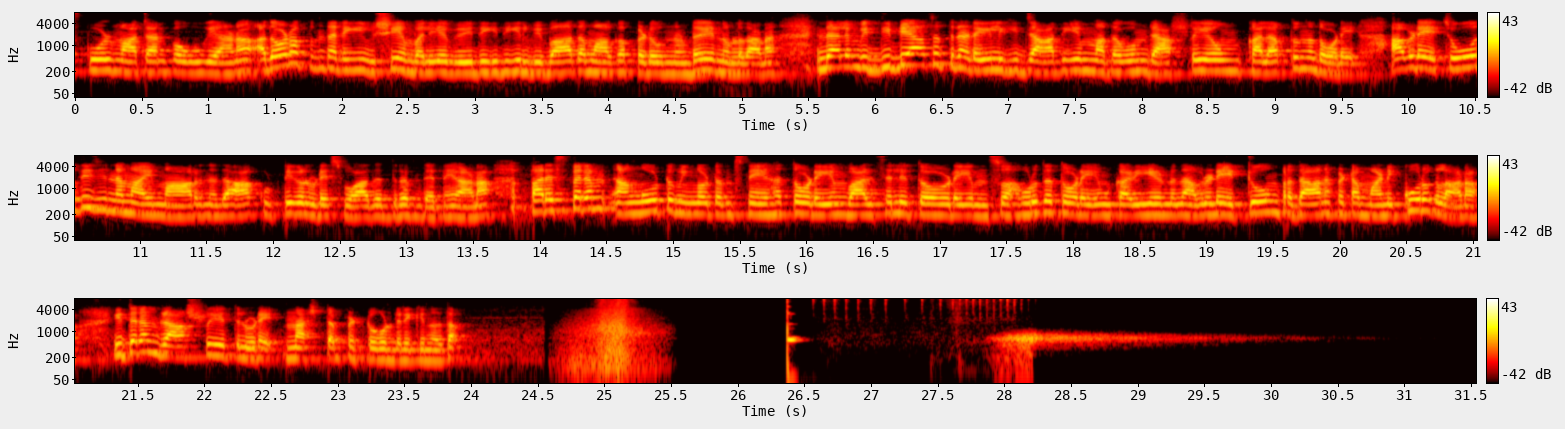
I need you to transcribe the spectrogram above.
സ്കൂൾ മാറ്റാൻ പോവുകയാണ്. അതോടൊപ്പം തന്നെ ഈ വിഷയം വലിയ രീതിയിൽ വിവാദമാകപ്പെടുന്നുണ്ട് എന്നുള്ളതാണ്. എന്തായാലും വിദ്യാഭ്യാസത്തിനിടയിൽ ഈ ജാതിയും മതവും രാഷ്ട്രീയവും കലർത്തുന്നതോടെ അവിടെ ചോദ്യചിഹ്നമായി മാറുന്നത് ആ കുട്ടികളുടെ സ്വാതന്ത്ര്യം തന്നെയാണ്. പരസ്പരം അങ്ങോട്ടും ഇങ്ങോട്ടും സ്നേഹത്തോടെയും വാത്സല്യത്തോടെയും സൗഹൃദത്തോടെയും കഴിയേണ്ടുന്ന അവരുടെ ഏറ്റവും പ്രധാനപ്പെട്ട മണിക്കൂറുകളാണ് ഇത്തരം രാഷ്ട്രീയത്തിലൂടെ നഷ്ടപ്പെട്ടുകൊണ്ടിരിക്കുന്നത്.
